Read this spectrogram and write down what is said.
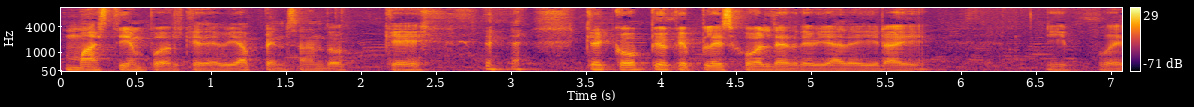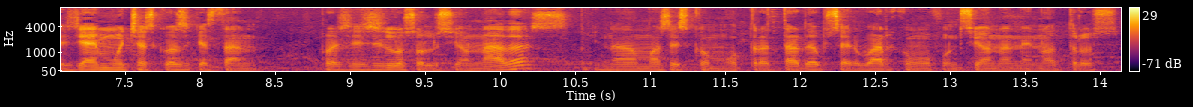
más tiempo del que debía pensando que qué copio, qué placeholder debía de ir ahí. Y pues ya hay muchas cosas que están pues decirlo, solucionadas y nada más es como tratar de observar cómo funcionan en otros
